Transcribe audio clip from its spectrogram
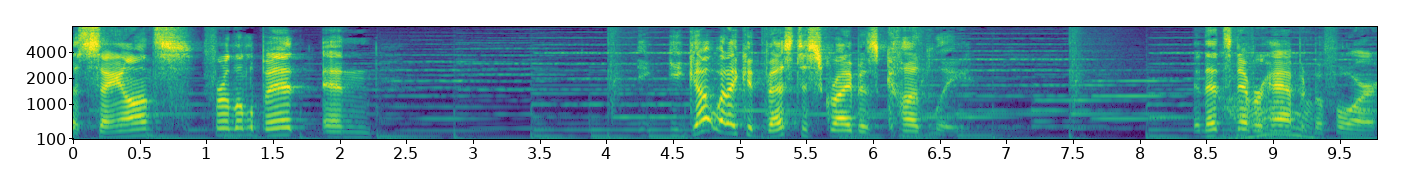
a séance for a little bit, and y- you got what I could best describe as cuddly, and that's never Oh. happened before.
